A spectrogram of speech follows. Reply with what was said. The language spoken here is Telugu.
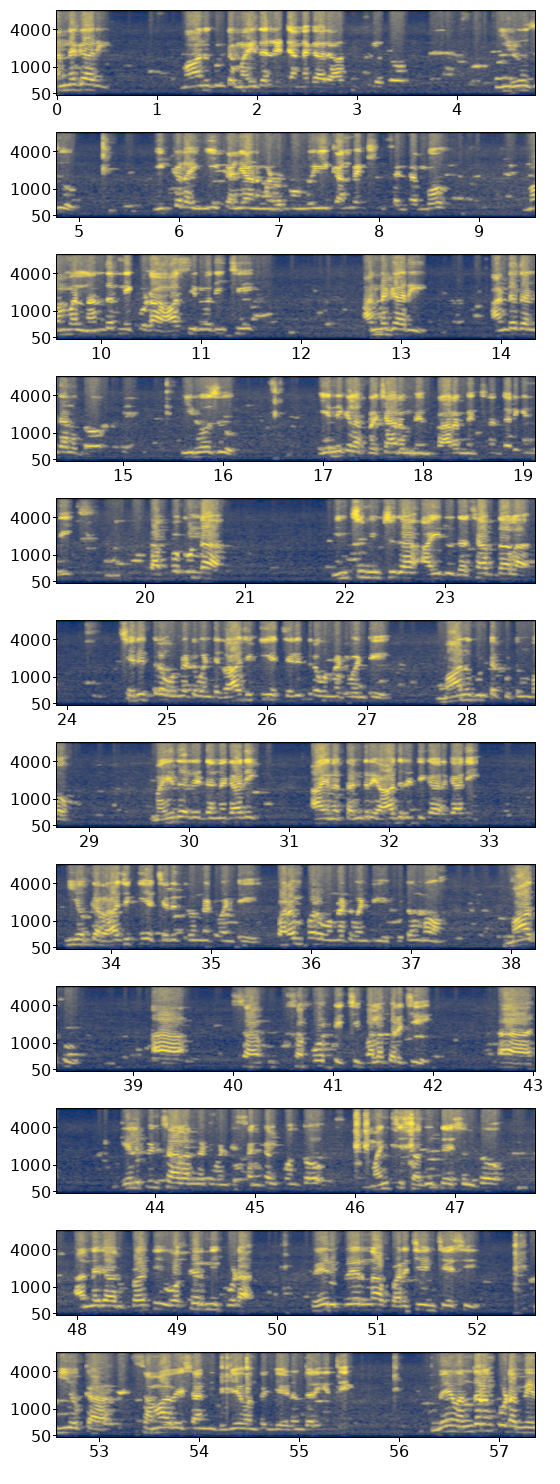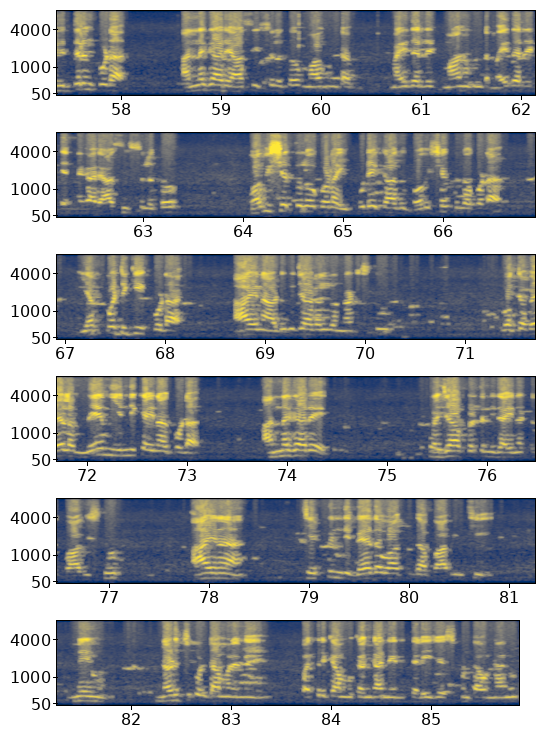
అన్నగారి మానుగుంట మైదర్ రెడ్డి అన్నగారి ఆశీస్సులతో ఈరోజు ఇక్కడ ఈ కళ్యాణ మండపంలో ఈ కన్వెన్షన్ సెంటర్లో మమ్మల్ని అందరినీ కూడా ఆశీర్వదించి అన్నగారి అండదండలతో ఈరోజు ఎన్నికల ప్రచారం మేము ప్రారంభించడం జరిగింది. తప్పకుండా ఇంచుమించుగా ఐదు దశాబ్దాల చరిత్ర ఉన్నటువంటి రాజకీయ చరిత్ర ఉన్నటువంటి మానుగుంట కుటుంబం మహిదర్ రెడ్డి అన్న కానీ ఆయన తండ్రి ఆదిరెడ్డి గారు కానీ ఈ యొక్క రాజకీయ చరిత్ర ఉన్నటువంటి పరంపర ఉన్నటువంటి కుటుంబం మాకు ఆ సపోర్ట్ ఇచ్చి బలపరిచి ఆ గెలిపించాలన్నటువంటి సంకల్పంతో మంచి సదుద్దేశంతో అన్నగారు ప్రతి ఒక్కరిని కూడా పేరు పేరున పరిచయం చేసి ఈ యొక్క సమావేశాన్ని విజయవంతం చేయడం జరిగింది. మేమందరం కూడా మేమిద్దరం కూడా అన్నగారి ఆశీస్సులతో మాగుంట మైదర్ రెడ్డి మానుకుంట మైదర్ రెడ్డి అన్న గారి ఆశీస్సులతో భవిష్యత్తులో కూడా ఇప్పుడే కాదు భవిష్యత్తులో కూడా ఎప్పటికీ కూడా ఆయన అడుగుజాడల్లో నడుస్తూ ఒకవేళ మేము ఎన్నికైనా కూడా అన్నగారే ప్రజాప్రతినిధి అయినట్టు భావిస్తూ ఆయన చెప్పింది వేదవాకుగా భావించి మేము నడుచుకుంటామని పత్రికాముఖంగా నేను తెలియజేసుకుంటా ఉన్నాను.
